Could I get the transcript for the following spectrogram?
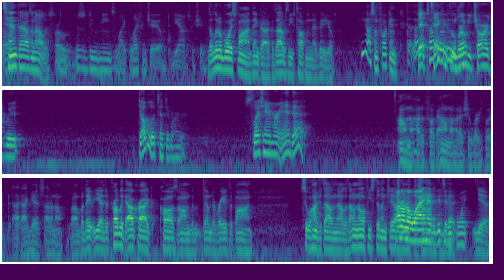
Ten thousand dollars. Bro, this dude needs like life in jail. To be honest with you. The little boy's fine, thank God, because obviously he's talking in that video. He got some fucking. that- That's That a tough little dude, bro. he be charged with double attempted murder, sledgehammer, and that. I don't know how the fuck. I don't know how that shit works, but I, I guess I don't know. Um, but they, yeah, the public outcry caused um them, them to raise the bond to a hundred thousand dollars. I don't know if he's still in jail. I don't know why I had to get to that that- point. Yeah,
